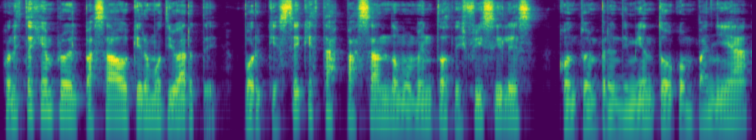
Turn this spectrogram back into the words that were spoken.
Con este ejemplo del pasado quiero motivarte, porque sé que estás pasando momentos difíciles con tu emprendimiento o compañía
